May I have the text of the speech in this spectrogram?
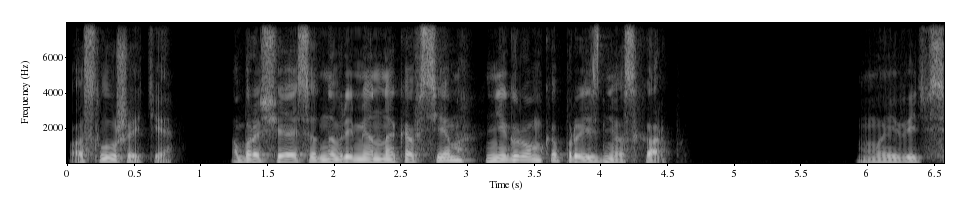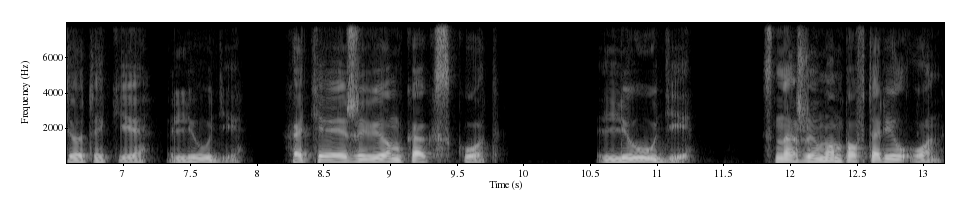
«Послушайте», обращаясь одновременно ко всем, негромко произнес Харп. «Мы ведь все-таки люди, хотя и живем как скот. Люди», — с нажимом повторил он.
